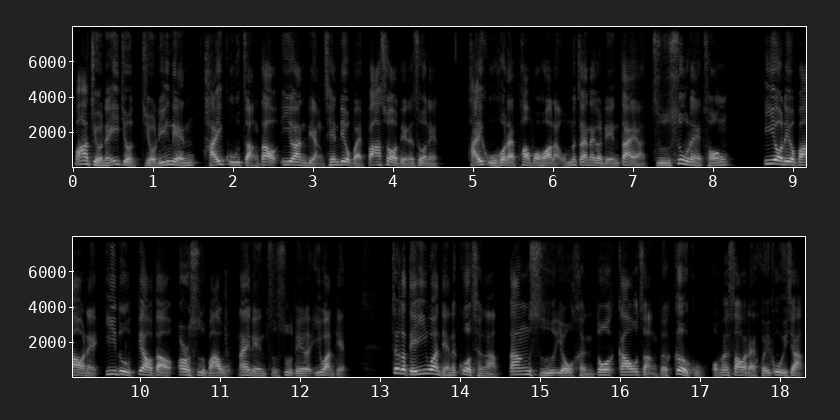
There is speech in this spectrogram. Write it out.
八九年、一九九零年，台股涨到一万两千六百八十二点的时候呢，台股后来泡沫化了。我们在那个年代啊，指数呢从一二六八二呢一路掉到二四八五，那一年指数跌了一万点。这个跌一万点的过程啊，当时有很多高涨的个股，我们稍微来回顾一下。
